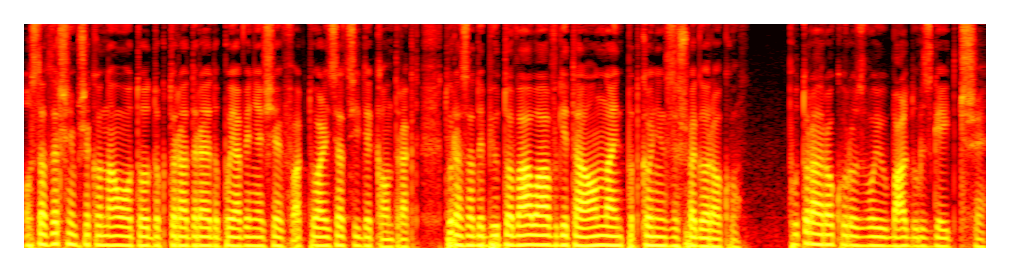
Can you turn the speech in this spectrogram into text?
Ostatecznie przekonało to doktora Dre do pojawienia się w aktualizacji The Contract, która zadebiutowała w GTA Online pod koniec zeszłego roku. Półtora roku rozwoju Baldur's Gate 3,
